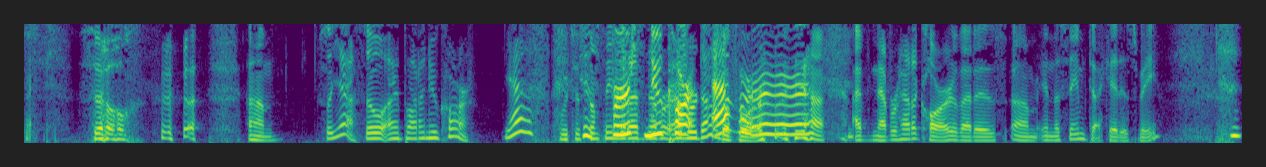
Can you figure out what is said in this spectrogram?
Right. So, um, so yeah, so I bought a new car. Yes. Which is His something first that I've new never car ever done ever. before. yeah, I've never had a car that is um, in the same decade as me,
